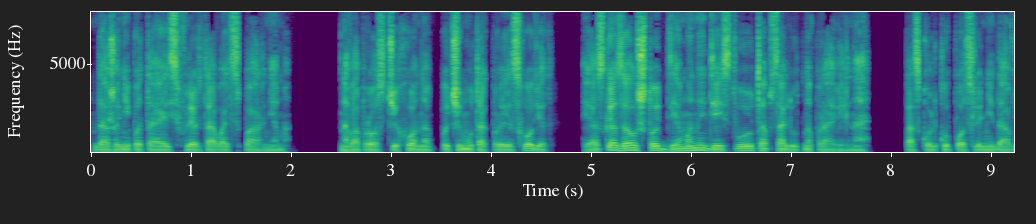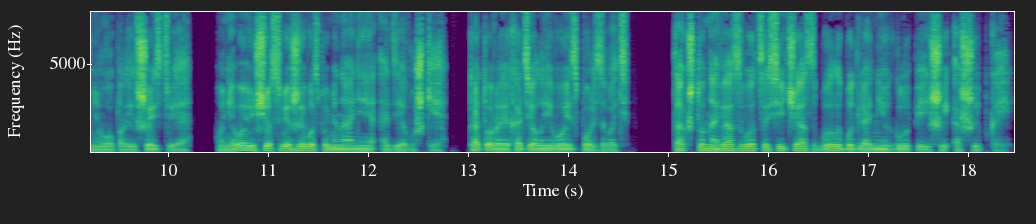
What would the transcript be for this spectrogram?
даже не пытаясь флиртовать с парнем. На вопрос Чихона, почему так происходит, я сказал, что демоны действуют абсолютно правильно, поскольку после недавнего происшествия у него еще свежи воспоминания о девушке, которая хотела его использовать, так что навязываться сейчас было бы для них глупейшей ошибкой.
